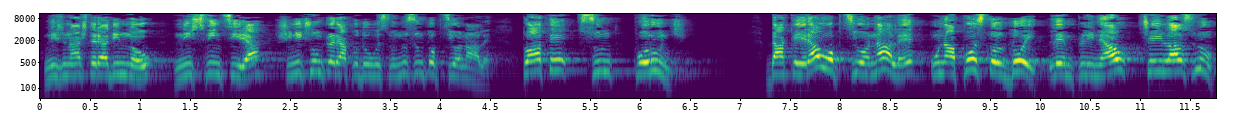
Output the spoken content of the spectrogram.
nici nașterea din nou, nici sfințirea și nici umplerea cu Duhul Sfânt nu sunt opționale. Toate sunt porunci. Dacă erau opționale, un apostol doi le împlineau, ceilalți nu.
